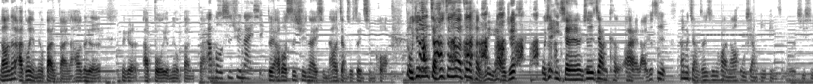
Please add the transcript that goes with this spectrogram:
然后那个阿公也没有办法，然后那个那个阿伯也没有办法，阿伯失去耐心，对阿伯失去耐心，然后讲出真心话。我觉得你讲出真心话真的很厉害。我觉得，我觉得以前人就是这样可爱啦，就是他们讲真心话，然后互相批评什么的，其实，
